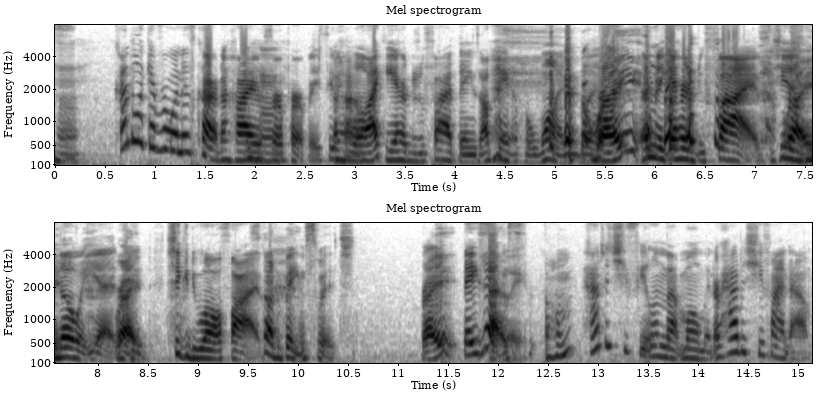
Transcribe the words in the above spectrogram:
Kind of like everyone is kind of hired for a purpose. You know, Uh-huh. well, I can get her to do five things. I'll pay her for one. But Right? I'm gonna get her to do five. She doesn't know it yet. Right. She could do all five. It's called a bait and switch, right? Basically. Yes. Uh-huh. How did she feel in that moment, or how did she find out?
